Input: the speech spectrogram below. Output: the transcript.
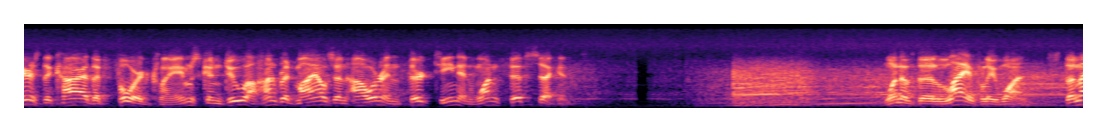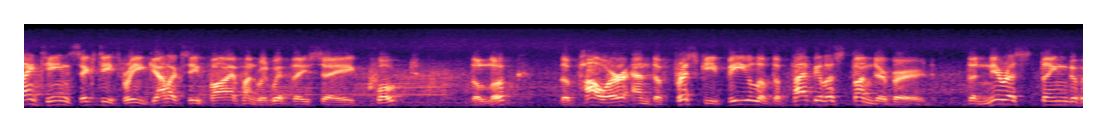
Here's the car that Ford claims can do 100 miles an hour in 13 and one-fifth seconds. One of the lively ones, the 1963 Galaxie 500 with, they say, quote, the look, the power, and the frisky feel of the fabulous Thunderbird, the nearest thing to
